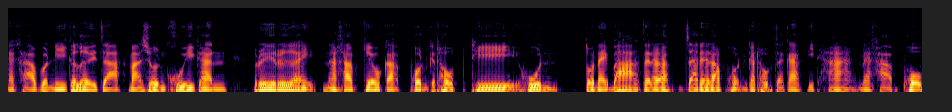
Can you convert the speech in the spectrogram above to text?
นะครับวันนี้ก็เลยจะมาชวนคุยกันเรื่อยๆนะครับเกี่ยวกับผลกระทบที่หุ้นตัวไหนบ้างจะได้รับจะได้รับผลกระทบจากการปิดห้างนะครับผม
